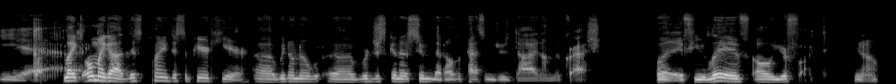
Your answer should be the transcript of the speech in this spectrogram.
Yeah. Like, oh my god, this plane disappeared here. Uh, we don't know. Uh, we're just gonna assume that all the passengers died on the crash. But if you live, oh, you're fucked. You know.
